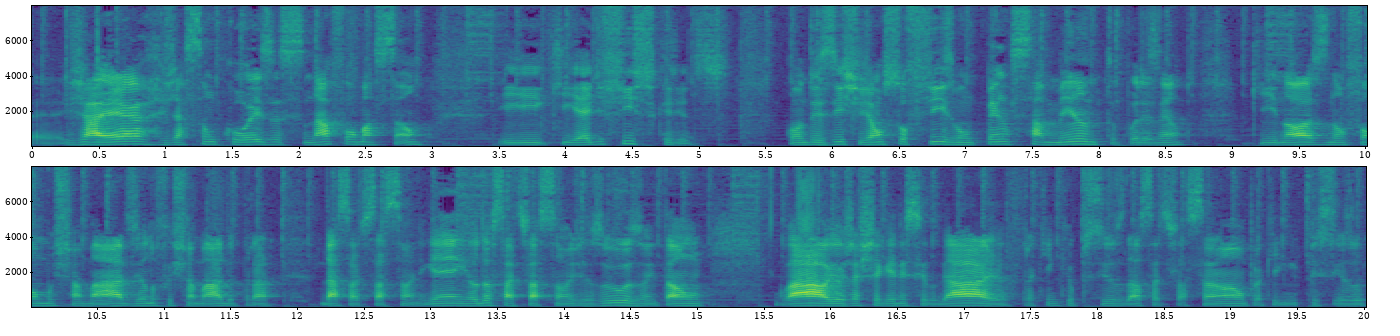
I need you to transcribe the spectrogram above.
é, já é, já são coisas na formação e que é difícil, queridos. Quando existe já um sofisma, um pensamento, por exemplo, que nós não fomos chamados, eu não fui chamado para dar satisfação a ninguém, eu dou satisfação a Jesus, ou então, uau, eu já cheguei nesse lugar, para quem que eu preciso dar satisfação, para quem preciso.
